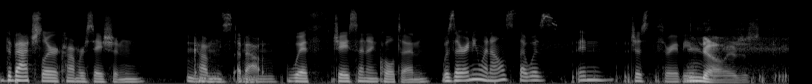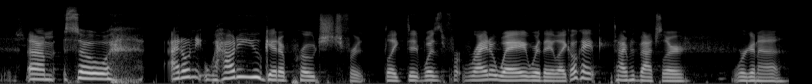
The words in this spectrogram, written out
the Bachelor conversation Mm-hmm. comes about with Jason and Colton. Was there anyone else that was in just the three of you? no, it was just the three of us. Um, so I don't. How do you get approached for like? Did was right away? Were they like, okay, time for the Bachelor? We're gonna.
